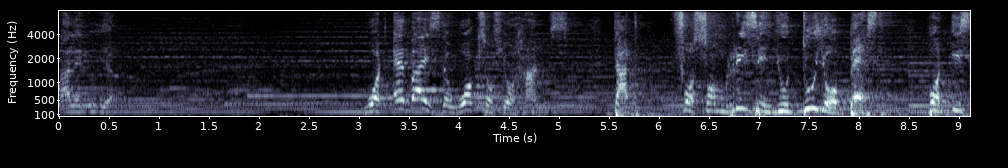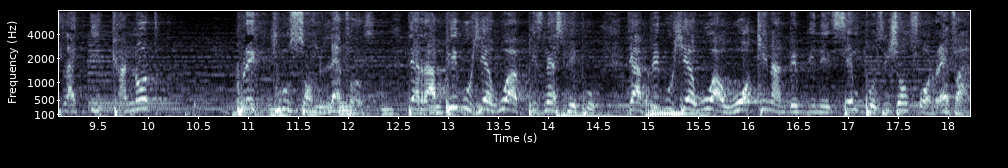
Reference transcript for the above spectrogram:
Hallelujah. Whatever is the works of your hands that for some reason you do your best but it's like it cannot break through some levels. There are people here who are business people. There are people here who are working and they've been in the same position forever.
